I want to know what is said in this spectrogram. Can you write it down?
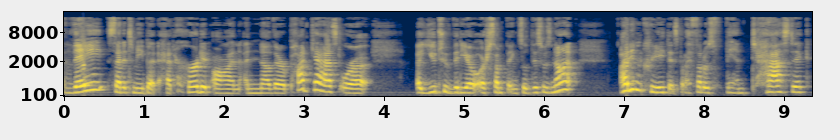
They said it to me, but had heard it on another podcast or a, a YouTube video or something. So this was not, I didn't create this, but I thought it was fantastic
